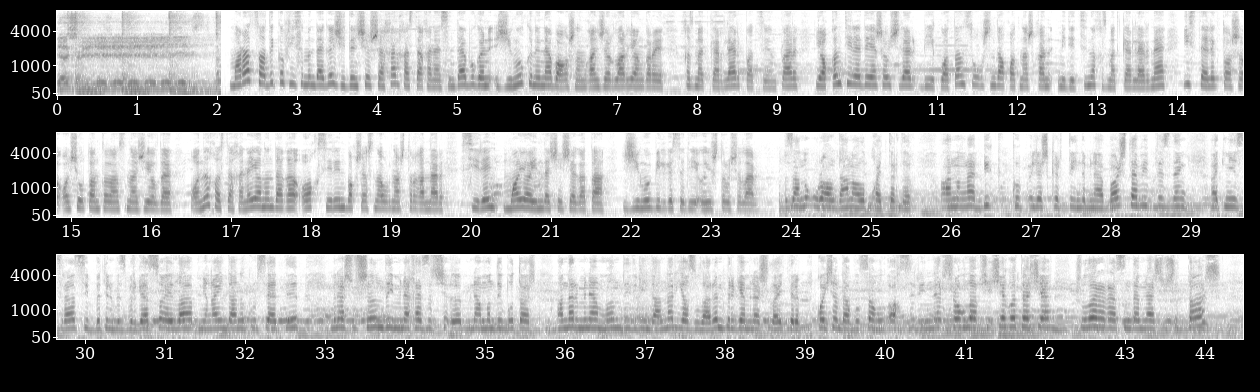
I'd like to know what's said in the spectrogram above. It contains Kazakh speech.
жизнь. Марат Садыков исемендәге 7-нче шәһәр хастаханәсендә бүген җиңү көненә багышланган җырлар яңгырый. Хезмәткәрләр, пациентлар, якын тирәдә яшәүчеләр Бөек Ватан сугышында катнашкан медицина хезмәткәрләренә истәлек ташы ачу тантанасына җыелды. Аны хастаханә янындагы Ак Сирень бакчасына урнаштырганнар. Сирень май аенда чәчәк ата. Җиңү билгесе ди оештыручылар. Біз аны Уралдан алып кайттырдык. Аныңа бик күп өлеш кертте инде менә баш табиб безнең администрация бөтен без бергә сайлап, миңа инде аны күрсәтеп, менә шушындый, менә хәзер ш- менә мондый буташ, аннар менә мондый дип инде аннар язуларын бергә менә шулай иттереп, кайчанда булса ул аксыриннәр шаулап чәчәк атачак, шулар арасында менә шушы таш э,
